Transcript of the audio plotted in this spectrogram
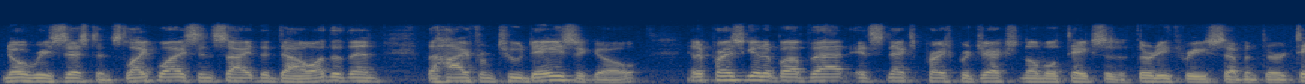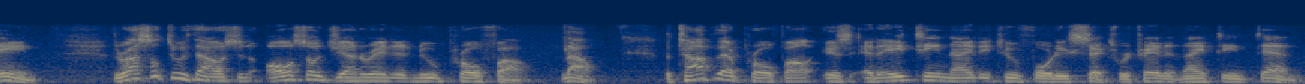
no resistance. Likewise, inside the Dow, other than the high from two days ago. And if price get above that, its next price projection level takes it to 33,713. The Russell 2000 also generated a new profile. Now, the top of that profile is at 1892.46. We're trading at 1910.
